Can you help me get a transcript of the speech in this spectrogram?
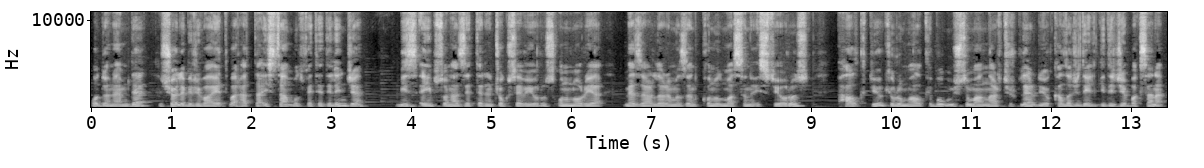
o dönemde şöyle bir rivayet var. Hatta İstanbul fethedilince biz Eyüp Sultan Hazretleri'ni çok seviyoruz. Onun oraya mezarlarımızın konulmasını istiyoruz. Halk diyor ki Rum halkı bu Müslümanlar, Türkler diyor kalıcı değil gidici. Baksana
